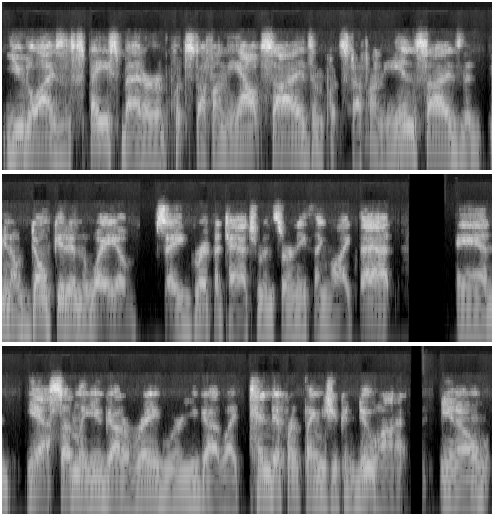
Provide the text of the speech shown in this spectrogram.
utilize the space better and put stuff on the outsides and put stuff on the insides that, you know, don't get in the way of, say, grip attachments or anything like that and yeah suddenly you got a rig where you got like 10 different things you can do on it you know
